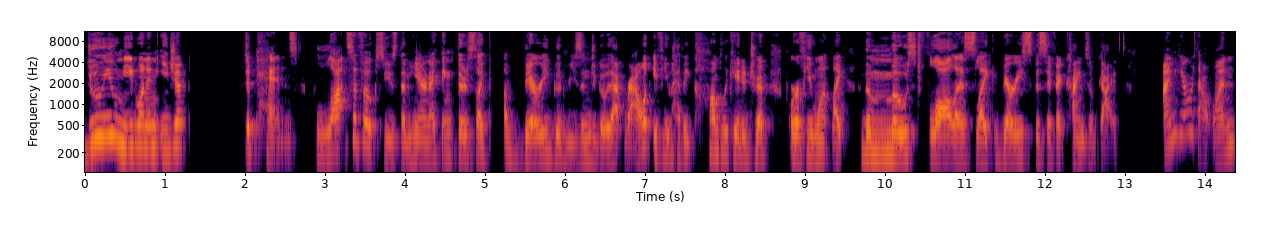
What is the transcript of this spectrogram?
Do you need one in Egypt? Depends. Lots of folks use them here. And I think there's like a very good reason to go that route if you have a complicated trip or if you want like the most flawless, like very specific kinds of guides. I'm here without one.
